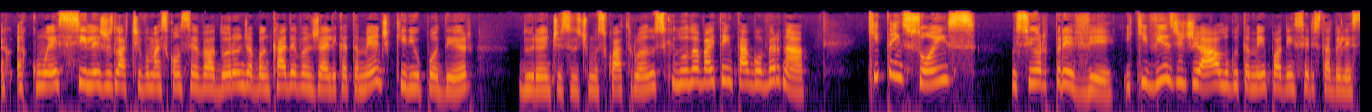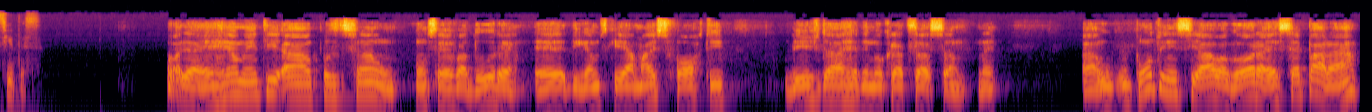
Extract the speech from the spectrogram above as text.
é, é com esse legislativo mais conservador, onde a bancada evangélica também adquiriu poder durante esses últimos quatro anos, que Lula vai tentar governar. Que tensões o senhor prevê e que vias de diálogo também podem ser estabelecidas? Olha, é realmente a oposição conservadora é, digamos que é a mais forte desde a redemocratização, né? Ah, o, o, ponto inicial agora é separar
